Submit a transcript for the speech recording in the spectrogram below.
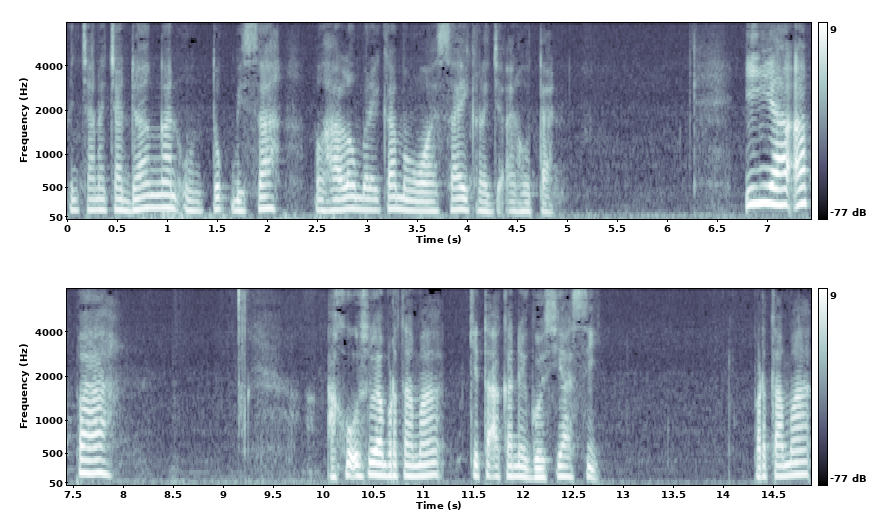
rencana cadangan untuk bisa menghalau mereka menguasai kerajaan hutan. Iya, apa? Aku usul yang pertama, kita akan negosiasi. Pertama,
